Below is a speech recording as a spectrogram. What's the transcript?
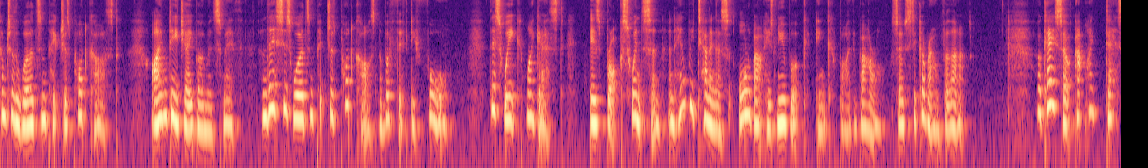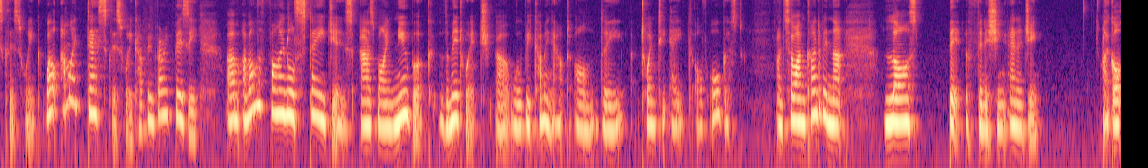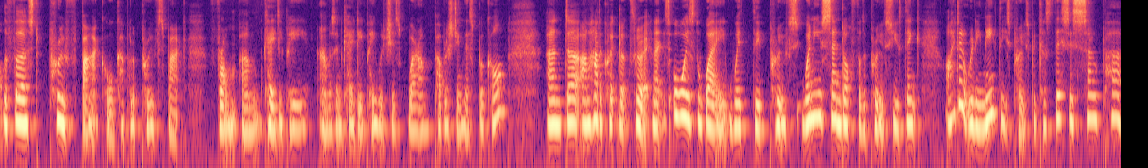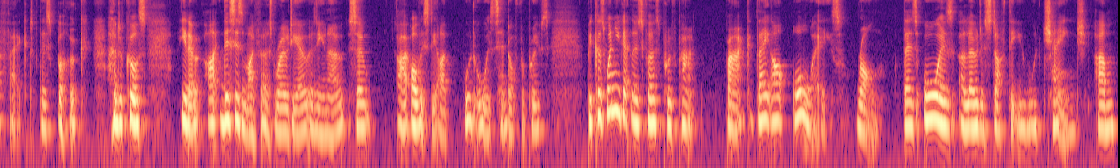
Welcome to the Words and Pictures podcast. I'm DJ Bowman Smith, and this is Words and Pictures podcast number 54. This week, my guest is Brock Swinson, and he'll be telling us all about his new book, Ink by the Barrel, so stick around for that. Okay, so at my desk this week. Well, at my desk this week, I've been very busy. Um, I'm on the final stages as my new book, The Midwitch, uh, will be coming out on the 28th of August. And so I'm kind of in that last bit of finishing energy. I got the first proof back, or a couple of proofs back, from um, KDP, Amazon KDP, which is where I'm publishing this book on. And, uh, and I had a quick look through it. And it's always the way with the proofs. When you send off for the proofs, you think, I don't really need these proofs because this is so perfect, this book. And of course, you know, I, this isn't my first rodeo, as you know. So I, obviously, I would always send off for proofs because when you get those first proof pack back, they are always wrong. There's always a load of stuff that you would change. Um,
